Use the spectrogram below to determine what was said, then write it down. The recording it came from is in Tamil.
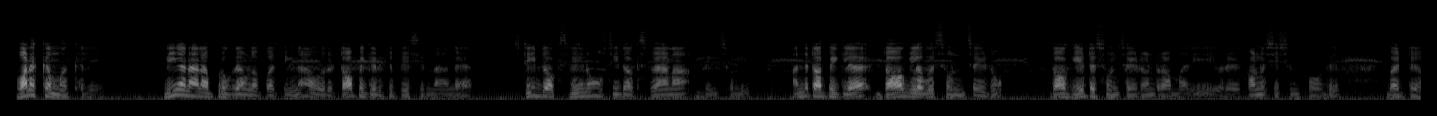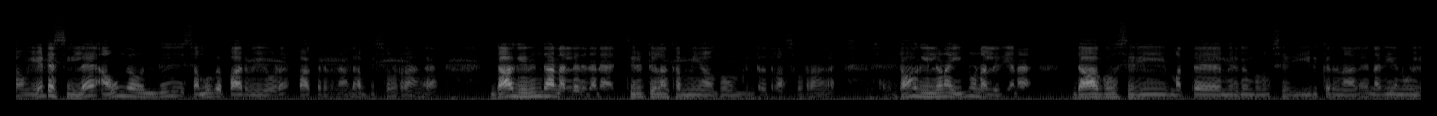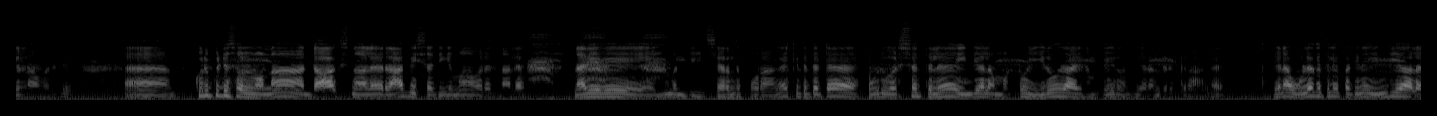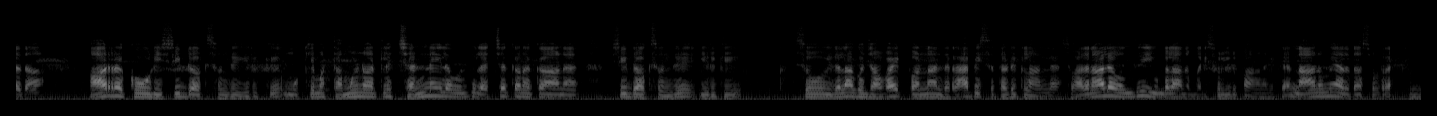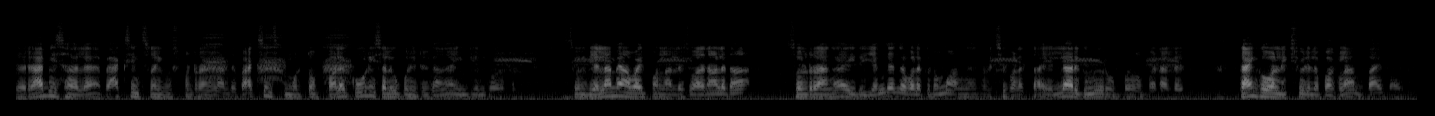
வணக்கம் மக்களே. நீயா நானா ப்ரோக்ராமில் பார்த்தீங்கன்னா ஒரு டாபிக் எடுத்து பேசியிருந்தாங்க. ஸ்ட்ரீட் டாக்ஸ் வேணும் ஸ்ட்ரீட் டாக்ஸ் வேணாம் அப்படின்னு சொல்லி. அந்த டாப்பிக்கில் டாக் லவர்ஸ் ஒன் சைடும் டாக் ஏட்டர்ஸ் ஒன் சைடுன்ற மாதிரி ஒரு கான்வர்சேஷன் போகுது. பட் அவங்க ஏட்டர்ஸ் இல்லை அவங்க வந்து சமூக பார்வையோடு பார்க்கறதுனால அப்படி சொல்கிறாங்க டாக் இருந்தால் நல்லது தானே திருட்டுலாம் கம்மியாகும் அப்படின்றதெல்லாம் சொல்கிறாங்க டாக் இல்லைன்னா இன்னும் நல்லது. ஏன்னா டாகும் சரி மற்ற மிருகங்களும் சரி இருக்கிறதுனால நிறைய நோய்கள்லாம் வருது. குறிப்பிட்டு சொல்லணும்னா டாக்ஸ்னால ராபிஸ் அதிகமாக வர்றதுனால நிறையவே ஹியூமன் பீயிங்ஸ் இறந்து போகிறாங்க கிட்டத்தட்ட ஒரு வருஷத்தில் இந்தியாவில் மட்டும் இருபதாயிரம் பேர் வந்து இறந்துருக்குறாங்க. ஏன்னா உலகத்திலே பார்த்தீங்கன்னா இந்தியாவில் தான் ஆறரை கோடி ஸ்ட்ரீட் டாக்ஸ் வந்து இருக்குது முக்கியமாக தமிழ்நாட்டில் சென்னையில் வந்து லட்சக்கணக்கான ஸ்ட்ரீட் டாக்ஸ் வந்து இருக்குது ஸோ இதெல்லாம் கொஞ்சம் அவாய்ட் பண்ணால் அந்த ரேபிஸை தடுக்கலாம்ல. ஸோ அதனால் வந்து இவங்கெல்லாம் அந்த மாதிரி சொல்லியிருப்பாங்கன்னு நானுமே அதை தான் சொல்கிறேன் இந்த ரேபிஸால் வேக்சின்ஸ்லாம் யூஸ் பண்ணுறாங்களா அந்த வேக்சின்ஸ்க்கு மட்டும் பல கோடி செலவு பண்ணிட்டு இருக்காங்க இந்தியன் கவர்மெண்ட் ஸோ இது எல்லாமே அவாய்ட் பண்ணலாம்ல. ஸோ அதனால தான் சொல்கிறாங்க இது எங்கெங்கே வளர்க்கணுமோ அங்கங்கே வச்சு வளர்த்தா எல்லாருக்குமே ரொம்ப ரொம்ப நல்லது. தேங்க்யூ ஆல் நெக்ஸ்ட் வீடியோவில் பார்க்கலாம். பாய் பாய்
